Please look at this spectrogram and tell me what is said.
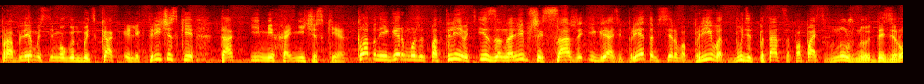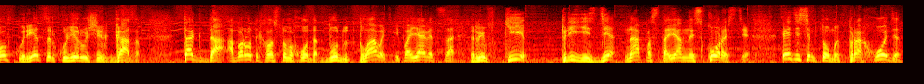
Проблемы с ним могут быть как электрические, так и механические. Клапан EGR может подклинивать из-за налипшей сажи и грязи. При этом сервопривод будет пытаться попасть в нужную дозировку рециркулирующих газов. Тогда обороты холостого хода будут плавать и появятся рывки при езде на постоянной скорости. Эти симптомы проходят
